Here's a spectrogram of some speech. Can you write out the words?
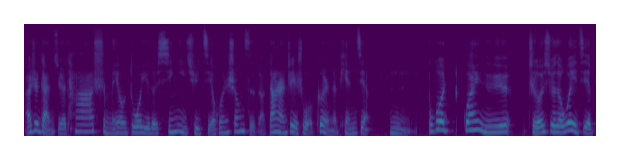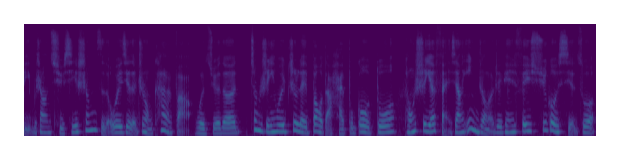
而是感觉他是没有多余的心力去结婚生子的。当然，这也是我个人的偏见。嗯。不过，关于哲学的慰藉比不上娶妻生子的慰藉的这种看法，我觉得正是因为这类报道还不够多，同时也反向印证了这篇非虚构写作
